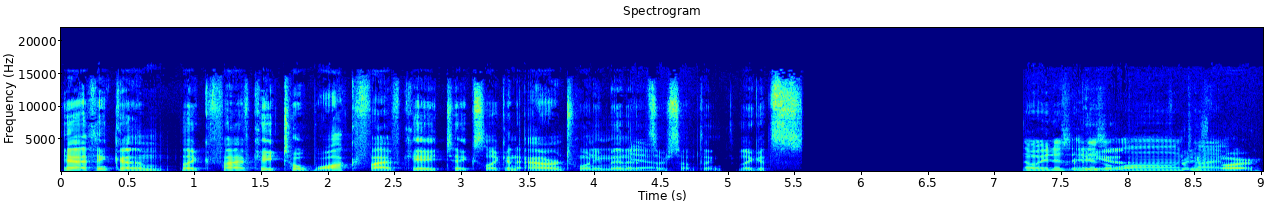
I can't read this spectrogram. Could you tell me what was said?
yeah, I think um like 5k to walk 5k takes like an hour and 20 minutes Yeah. or something. Like it's no, it is. it Pretty, is a uh, long pretty time. far.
